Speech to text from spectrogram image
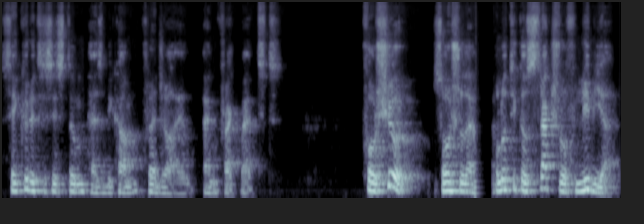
security system has become fragile and fragmented. For sure, social and political structure of Libya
